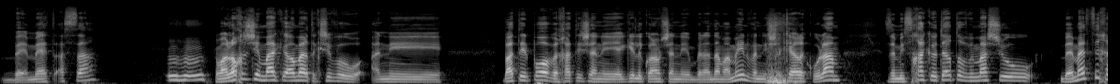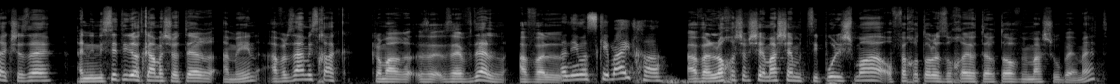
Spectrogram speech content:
באמת עשה. מהמם. כלומר, אני לא חושב שאם מייק היה אומר, תקשיבו, אני באתי לפה והחלטתי שאני אגיד לכולם שאני בן אדם אמין ואני אשקר לכולם. זה משחק יותר טוב ממה שהוא באמת שיחק, שזה... אני ניסיתי להיות כמה שיותר אמין, אבל זה המשחק. כלומר, זה, זה הבדל, אבל, אני מסכימה איתך. אבל אני לא חושב שמה שהם ציפו לשמוע הופך אותו לזוכה יותר טוב ממה שהוא באמת.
